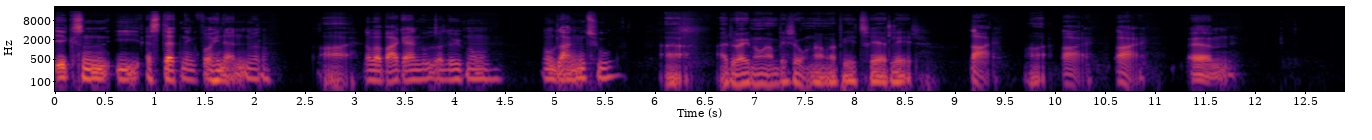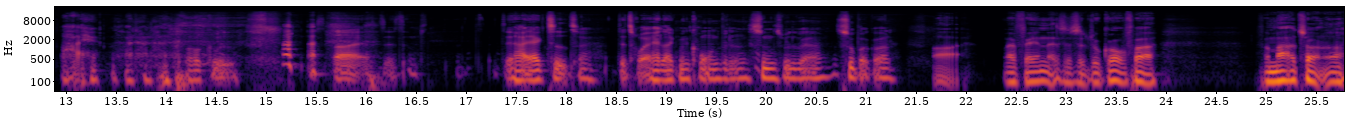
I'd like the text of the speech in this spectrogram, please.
ikke sådan i erstatning for hinanden, vel? Nej. Når man bare gerne vil ud og løbe nogle, nogle lange ture. Ja. Ej, du har ikke nogen ambitioner om at blive triatlet? Nej. Nej. Nej, nej. Øhm, nej, nej, nej, nej. Åh, oh, Gud. nej, det, det, det har jeg ikke tid til. Det tror jeg heller ikke, min kone ville synes ville være super godt. Nej. Hvad fanden, altså, så du går fra, fra maratonet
